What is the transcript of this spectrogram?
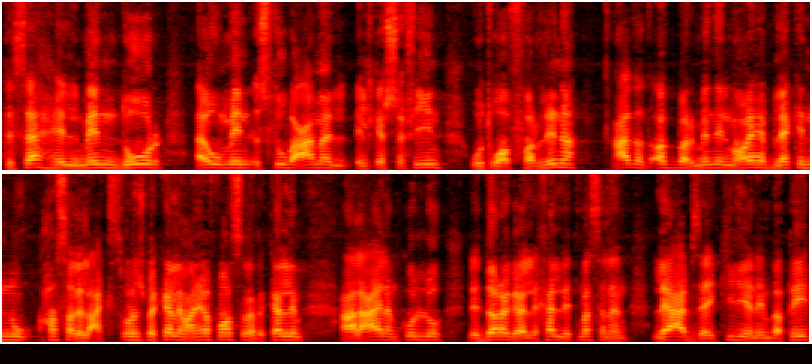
تسهل من دور أو من أسلوب عمل الكشافين وتوفر لنا عدد أكبر من المواهب لكنه حصل العكس. وأنا مش بتكلم عليها في مصر أنا بتكلم على العالم كله للدرجة اللي خلت مثلا لاعب زي كيليان إمبابي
